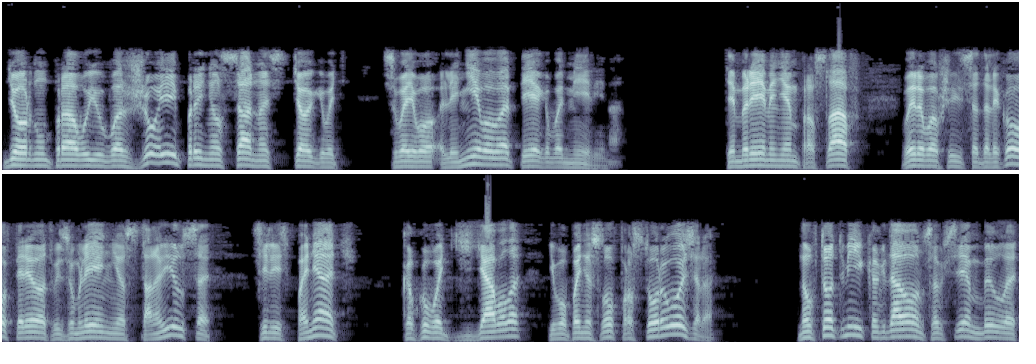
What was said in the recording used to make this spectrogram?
дернул правую вожжу и принялся настегивать своего ленивого пегого мерина. Тем временем Прослав, вырвавшийся далеко вперед в изумлении, остановился, селись понять, какого дьявола его понесло в просторы озера. Но в тот миг, когда он совсем было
